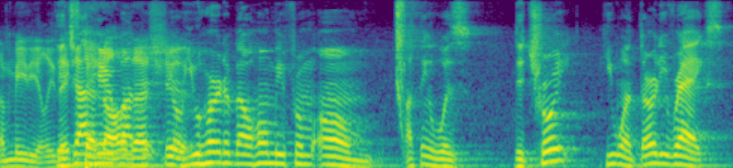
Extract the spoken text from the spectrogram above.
immediately. Did they y'all spend hear all about that this? shit. Yo, you heard about homie from um, I think it was Detroit. He won thirty racks They took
